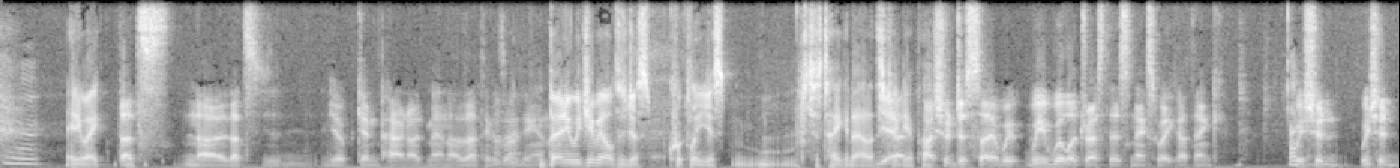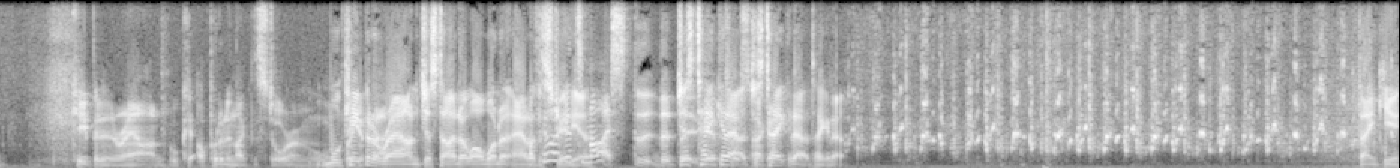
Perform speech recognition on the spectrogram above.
Mm. anyway, That's no, that's you're getting paranoid, man. I don't think there's uh-huh. anything. In there. Bernie, would you be able to just quickly just just take it out of the Yeah, studio, I should just say we, we will address this next week. I think Okay. we should we should keep it around. We'll, I'll put it in like the storeroom. We'll bring keep it back. around. Just I don't. I want it out I of the feel like studio. it's nice. The- the- just the- take the it out. episode- Just okay. take it out. Take it out. Thank you.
